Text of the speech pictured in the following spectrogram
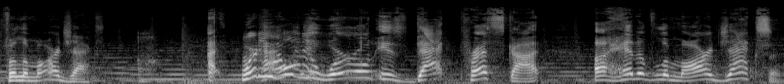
for Lamar Jackson. I- Where do you How want in it? the world is Dak Prescott ahead of Lamar Jackson?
